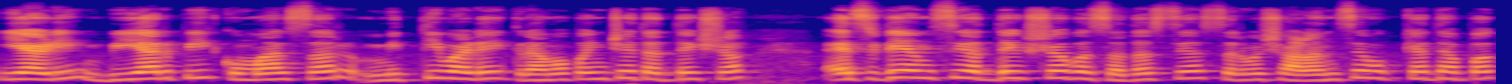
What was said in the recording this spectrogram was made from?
यावेळी B R P Kumar sir Mittiwade ग्रामपंचायत अध्यक्ष एस डी एम सी अध्यक्ष व सदस्य सर्व शाळांचे मुख्याध्यापक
